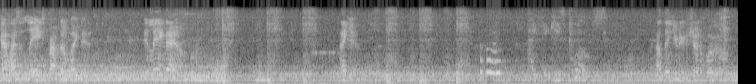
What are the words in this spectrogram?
God, why is his legs propped up like that? His leg down. Thank you. I think he's close. I think you need to shut the fuck up.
